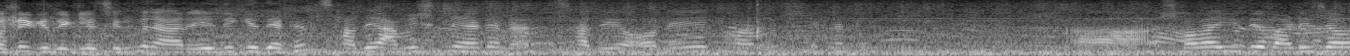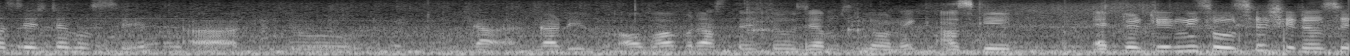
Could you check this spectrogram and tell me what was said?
ওদেরকে দেখলে চিনবেন। আর এইদিকে দেখেন, ছাদে আমি শুধু একা না, ছাদে অনেক মানুষ এখানে। সবাই ঈদে বাড়ি যাওয়ার চেষ্টা করছে। কিন্তু গাড়ির অভাব, রাস্তায় তো জ্যাম ছিল অনেক। আজকে একটা ট্রেনই চলছে, সেটা হচ্ছে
